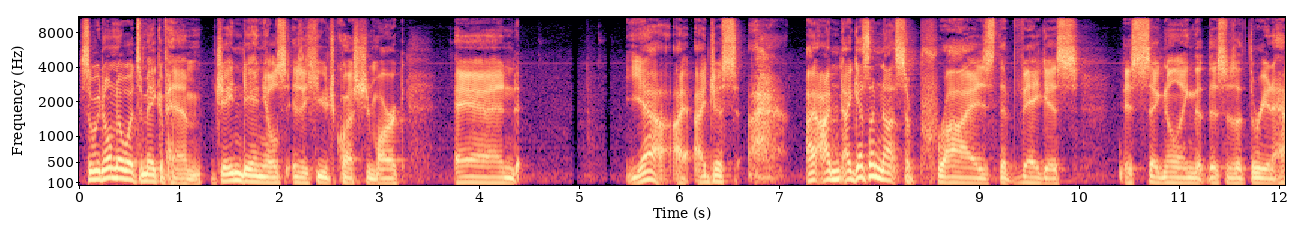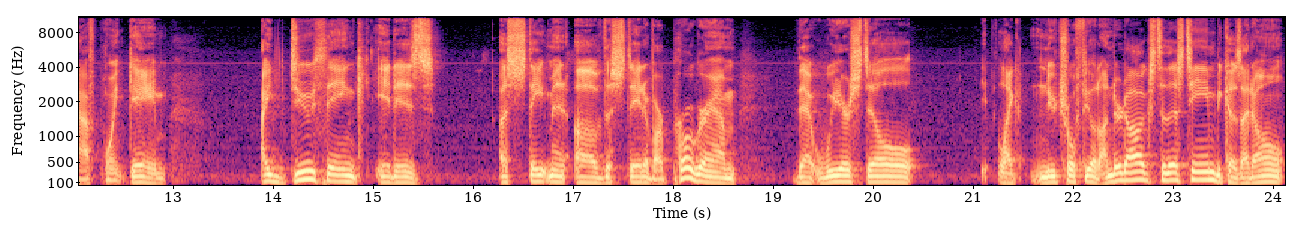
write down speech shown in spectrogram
So we don't know what to make of him. Jayden Daniels is a huge question mark. And yeah, I, I just, I, I'm, I guess I'm not surprised that Vegas is signaling that this is a three and a half point game. I do think it is a statement of the state of our program that we are still like neutral field underdogs to this team because I don't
